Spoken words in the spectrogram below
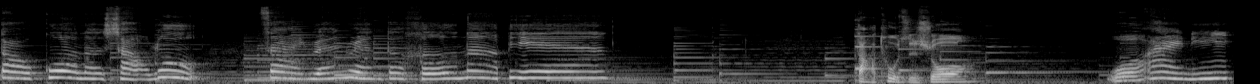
到过了小路，在远远的河那边。大兔子说：“我爱你！”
